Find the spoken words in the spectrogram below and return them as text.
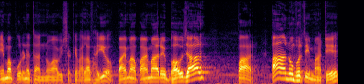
એમાં પૂર્ણતા ન આવી શકે વાલા ભાઈઓ, પાયમાં પાયમાં રે ભવજાળ પાર. આ અનુભૂતિ માટે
